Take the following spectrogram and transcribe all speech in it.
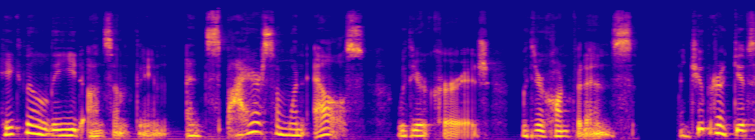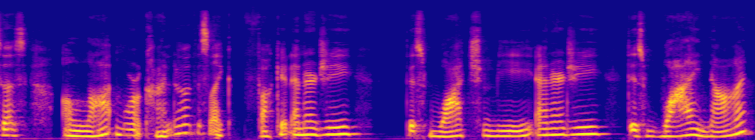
Take the lead on something, inspire someone else with your courage, with your confidence. And Jupiter gives us a lot more kind of this like fuck it energy, this watch me energy, this why not,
